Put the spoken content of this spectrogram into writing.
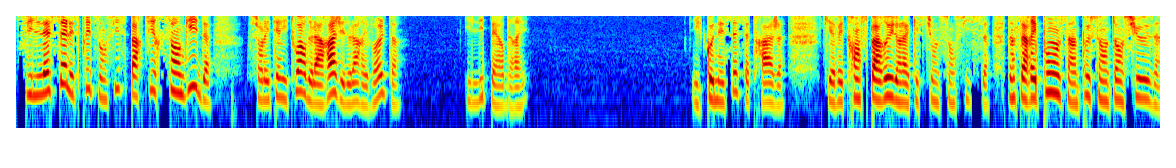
s'il laissait l'esprit de son fils partir sans guide sur les territoires de la rage et de la révolte, il l'y perdrait. Il connaissait cette rage qui avait transparu dans la question de son fils, dans sa réponse un peu sentencieuse,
